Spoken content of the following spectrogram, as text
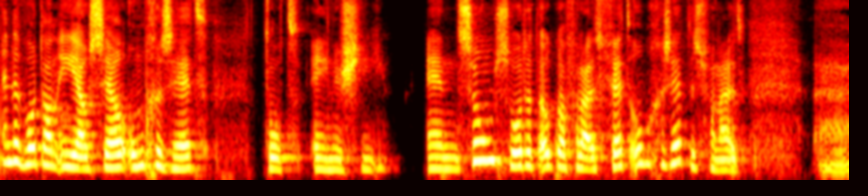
En dat wordt dan in jouw cel omgezet tot energie. En soms wordt het ook wel vanuit vet omgezet, dus vanuit uh,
